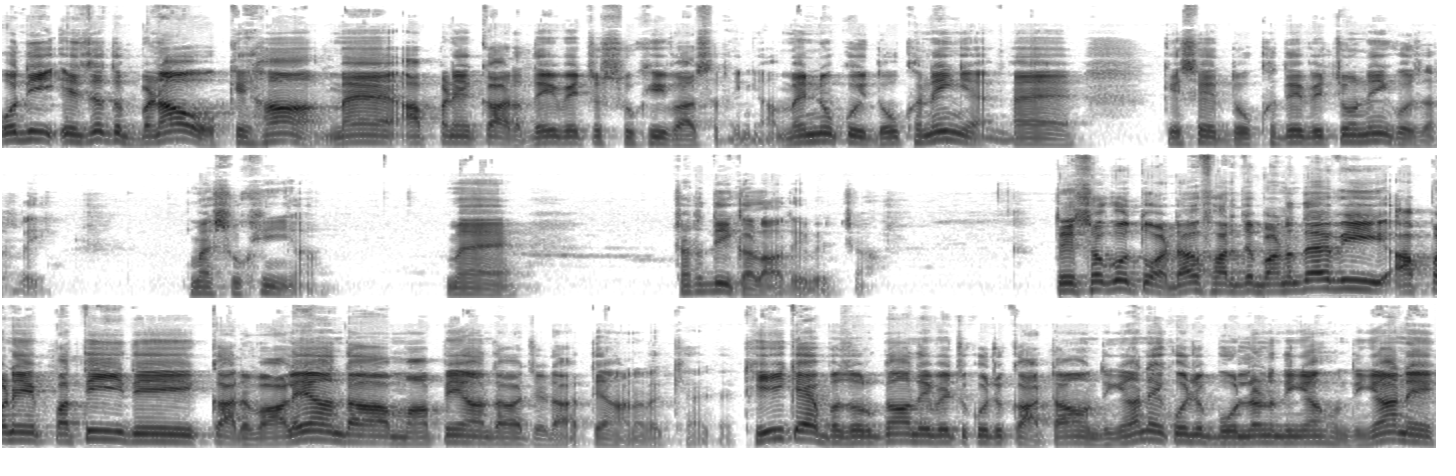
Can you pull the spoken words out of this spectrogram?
ਉਹਦੀ ਇੱਜ਼ਤ ਬਣਾਓ ਕਿ ਹਾਂ, ਮੈਂ ਆਪਣੇ ਘਰ ਦੇ ਵਿੱਚ ਸੁਖੀ ਵਸ ਰਹੀ ਹਾਂ। ਮੈਨੂੰ ਕੋਈ ਦੁੱਖ ਨਹੀਂ ਹੈ, ਮੈਂ ਕਿਸੇ ਦੁੱਖ ਦੇ ਵਿੱਚੋਂ ਨਹੀਂ ਗੁਜ਼ਰ ਰਹੀ। ਮੈਂ ਸੁਖੀ ਹਾਂ, ਮੈਂ ਚੜ੍ਹਦੀ ਕਲਾ ਦੇ ਵਿੱਚ ਹਾਂ। ਤੇ ਸਗੋਂ ਤੁਹਾਡਾ ਫਰਜ਼ ਬਣਦਾ ਹੈ ਵੀ ਆਪਣੇ ਪਤੀ ਦੇ ਘਰ ਵਾਲਿਆਂ ਦਾ, ਮਾਪਿਆਂ ਦਾ ਜਿਹੜਾ ਧਿਆਨ ਰੱਖਿਆ ਜਾਏ। ਠੀਕ ਹੈ, ਬਜ਼ੁਰਗਾਂ ਦੇ ਵਿੱਚ ਕੁਝ ਘਾਟਾਂ ਹੁੰਦੀਆਂ ਨੇ, ਕੁਝ ਬੋਲਣ ਦੀਆਂ ਹੁੰਦੀਆਂ ਨੇ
